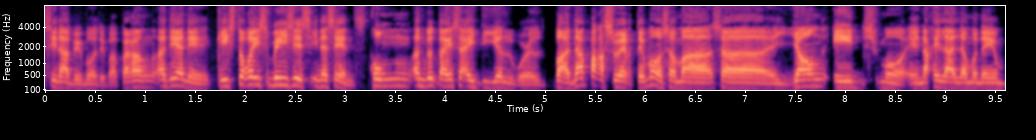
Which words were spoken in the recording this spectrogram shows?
sinabi mo, di ba? Parang, ano yan eh, case to case basis in a sense. Kung andun tayo sa ideal world, ba, napakaswerte mo sa ma, sa young age mo, eh, nakilala mo na yung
